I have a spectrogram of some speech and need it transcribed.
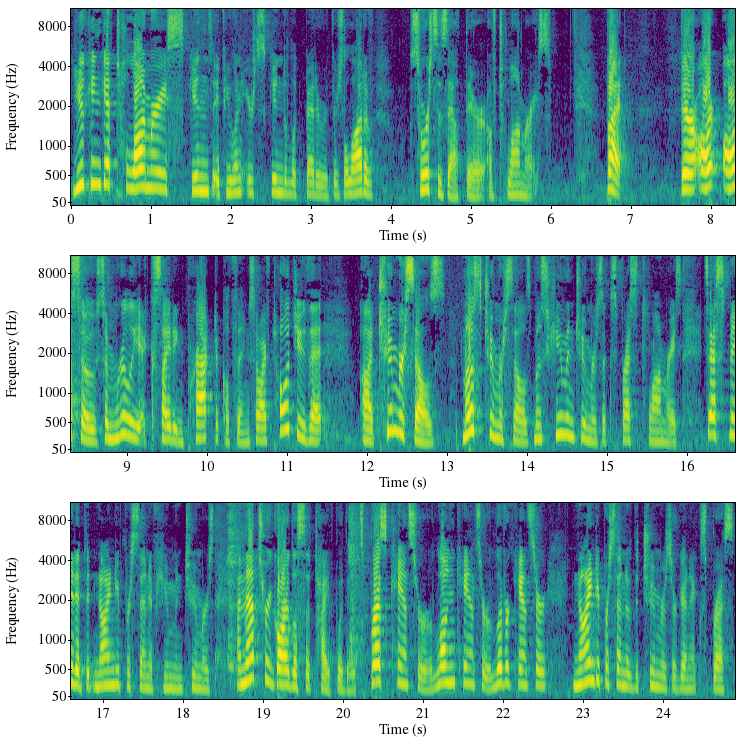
You can get telomerase skins if you want your skin to look better. There's a lot of sources out there of telomerase. But there are also some really exciting practical things. So I've told you that uh, tumor cells, most tumor cells, most human tumors express telomerase. It's estimated that 90% of human tumors, and that's regardless of type, whether it's breast cancer or lung cancer or liver cancer, 90% of the tumors are going to express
